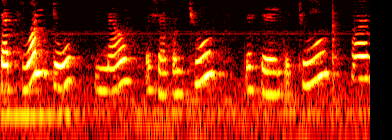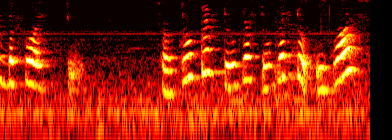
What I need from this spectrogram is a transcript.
that's one two. Now the second two the third 2, and the fourth 2. So 2 plus 2 plus 2 plus 2 equals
